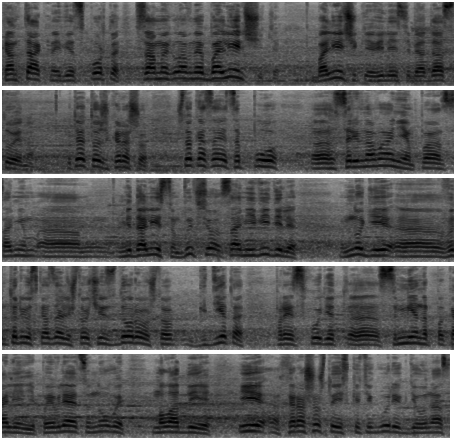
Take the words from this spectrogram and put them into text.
контактный вид спорта. Самое главное, болельщики. Болельщики вели себя достойно. Вот это тоже хорошо. Что касается по соревнованиям, по самим медалистам, вы все сами видели. Многие э, в интервью сказали, что очень здорово, что где-то происходит э, смена поколений, появляются новые молодые. И хорошо, что есть категории, где у нас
